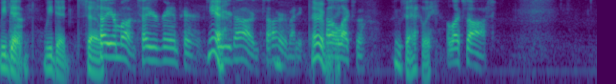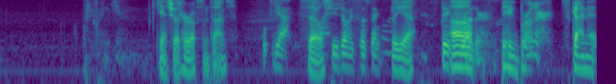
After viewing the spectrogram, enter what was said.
we did, we did. So Tell your mom. Tell your grandparents. Yeah. Tell your dog. Tell everybody. Tell everybody. Tell Alexa. exactly, Alexa off. can't shut her up sometimes. Yeah, So, she's always listening. but yeah, Big Um, brother. Big Brother, Skynet.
